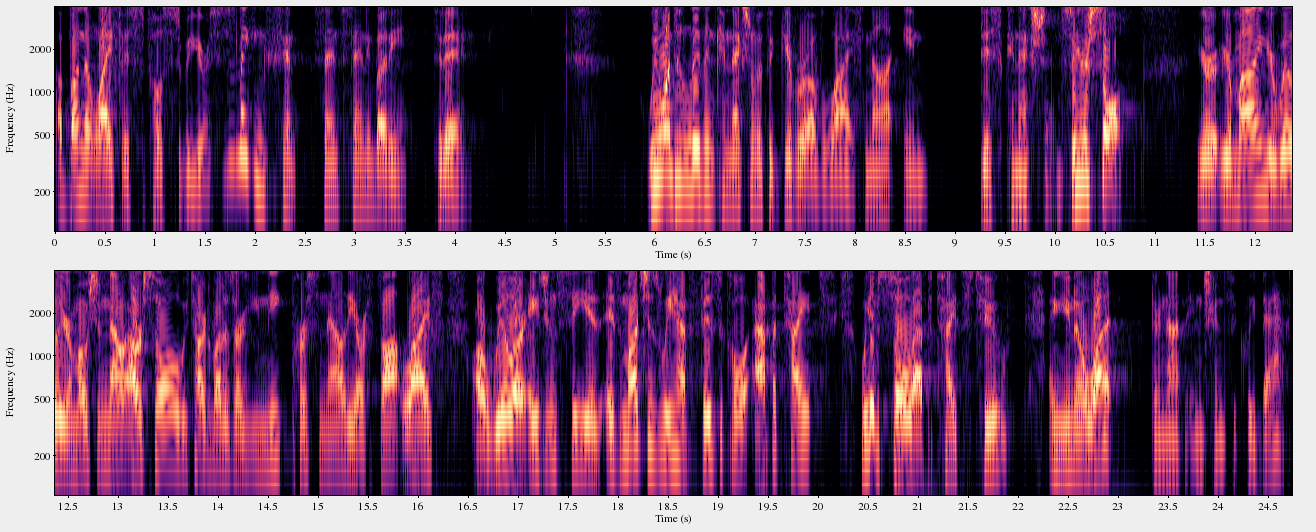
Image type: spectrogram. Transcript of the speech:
abundant life is supposed to be yours. This is making sense to anybody today. We want to live in connection with the giver of life, not in disconnection. So, your soul your, your mind, your will, your emotion. Now, our soul, we talked about, is our unique personality, our thought life, our will, our agency. As much as we have physical appetites, we have soul appetites too. And you know what? They're not intrinsically bad.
